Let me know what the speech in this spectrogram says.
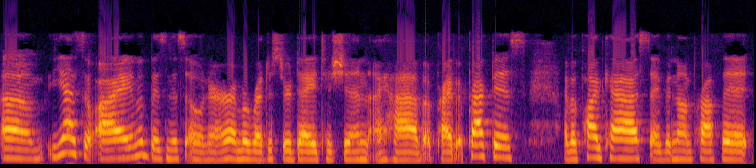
Um, yeah, so I am a business owner. I'm a registered dietitian. I have a private practice. I have a podcast. I have a nonprofit.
